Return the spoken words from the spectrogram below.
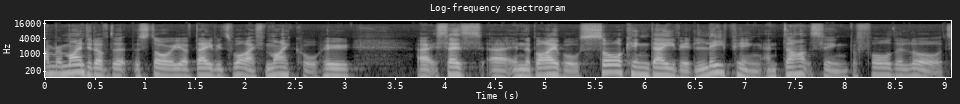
I'm reminded of the, the story of David's wife, Michal, who uh, it says uh, in the Bible, saw King David leaping and dancing before the Lord,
